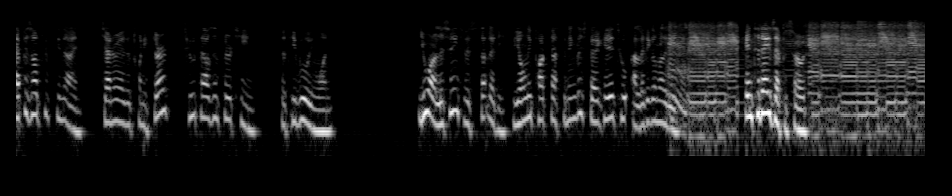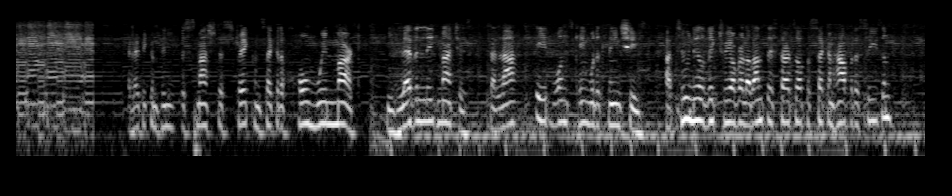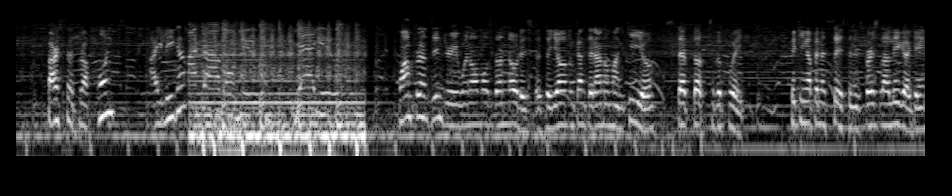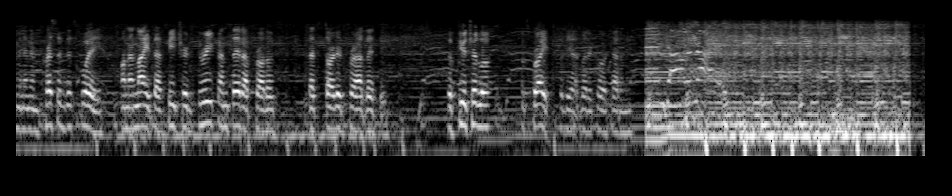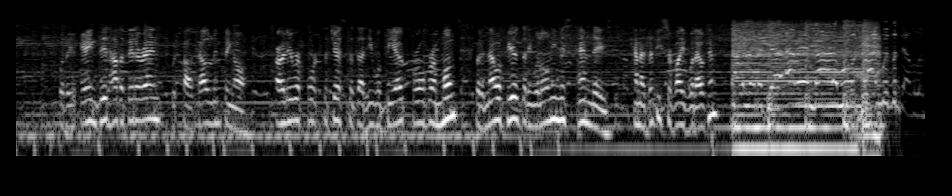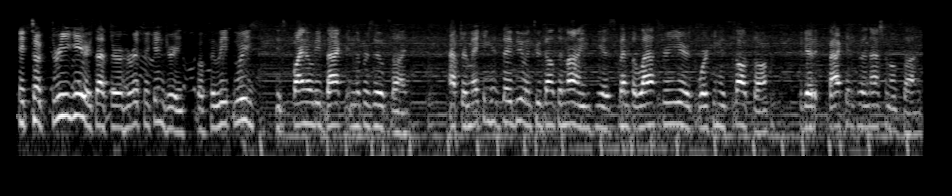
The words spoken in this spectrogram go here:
episode 59, January the 23rd, 2013, the Tibuing one. You are listening to This is Atleti, the only podcast in English dedicated to Atletico Madrid. In today's episode, Atleti continue to smash the straight consecutive home win mark. 11 league matches, the last 8 ones came with a clean sheet. A 2 0 victory over Levante starts off the second half of the season. Barca drop points. I Liga. Juanfran's injury went almost unnoticed as the young Canterano Manquillo stepped up to the plate, picking up an assist in his first La Liga game in an impressive display on a night that featured three Cantera products that started for Atleti. The future looks bright for the Atletico Academy. But the game did have a bitter end with Falcao limping off. Earlier reports suggested that he would be out for over a month, but it now appears that he will only miss 10 days. Can Atleti survive without him? It took three years after a horrific injury, but Filipe Luis is finally back in the Brazil side. After making his debut in 2009, he has spent the last three years working his socks off to get back into the national side,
